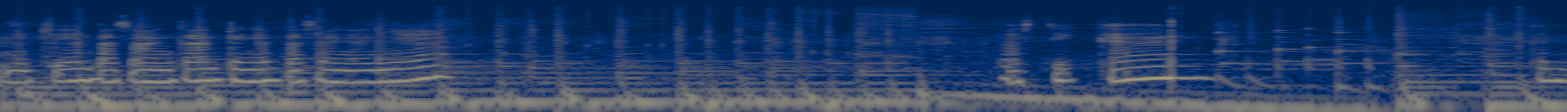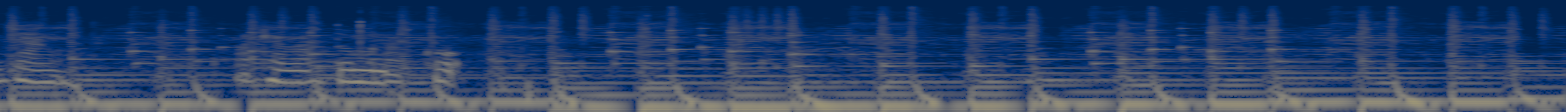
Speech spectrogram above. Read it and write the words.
kemudian pasangkan dengan pasangannya. Pastikan kencang pada waktu menekuk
